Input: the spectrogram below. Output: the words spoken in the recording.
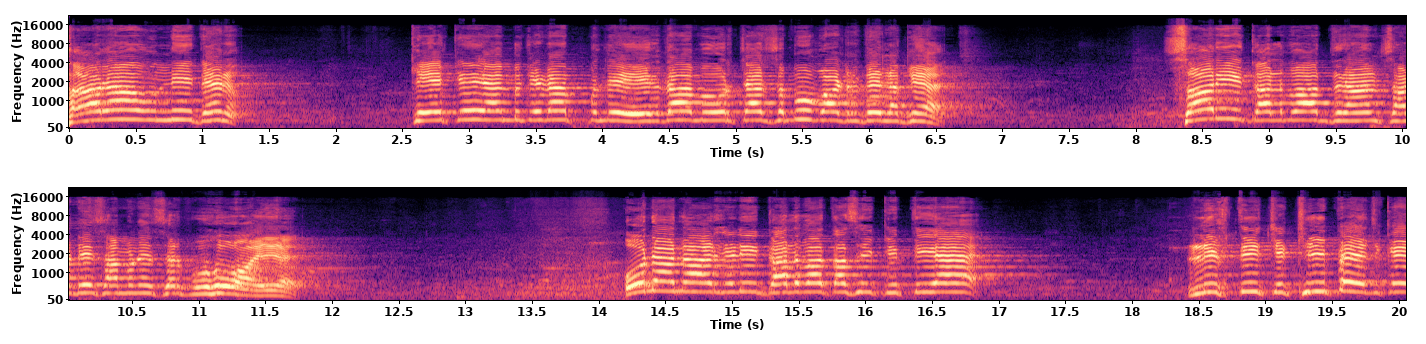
18 19 ਦਿਨ ਕੇਕੇਐਮ ਜਿਹੜਾ ਪੰਧੇਰ ਦਾ ਮੋਰਚਾ ਸਭੂ ਬਾਰਡਰ ਤੇ ਲੱਗਿਆ ਸਾਰੀ ਗੱਲਬਾਤ ਦੌਰਾਨ ਸਾਡੇ ਸਾਹਮਣੇ ਸਿਰਫ ਉਹ ਆਏ ਹੈ। ਉਹਨਾਂ ਨਾਲ ਜਿਹੜੀ ਗੱਲਬਾਤ ਅਸੀਂ ਕੀਤੀ ਹੈ, ਲਿਖਤੀ ਚਿੱਠੀ ਭੇਜ ਕੇ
